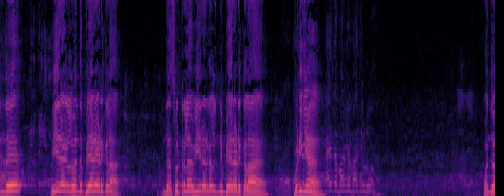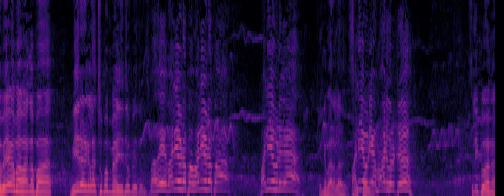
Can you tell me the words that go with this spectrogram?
வந்து வீரர்கள் வந்து பேர் எடுக்கல. இந்த சுற்றுல வீரர்கள் இன்னும் பேர் எடுக்கல. பிடிங்க. கொஞ்சம் வேகமா வாங்கப்பா. வீரர்களா சும்மா இது இது. வலிய விடப்பா வலிய விடப்பா. வலிய விடுங்க. இன்னும் வரல. வலிய விடிய மாடு வரட்டு ஸ்லிப் வாங்க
